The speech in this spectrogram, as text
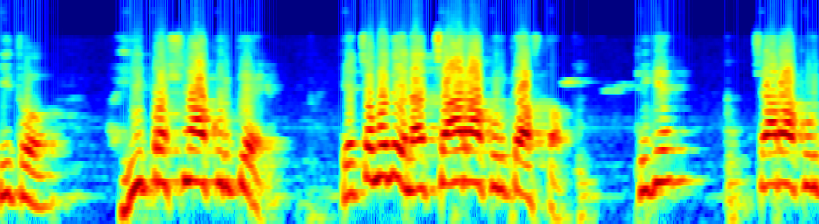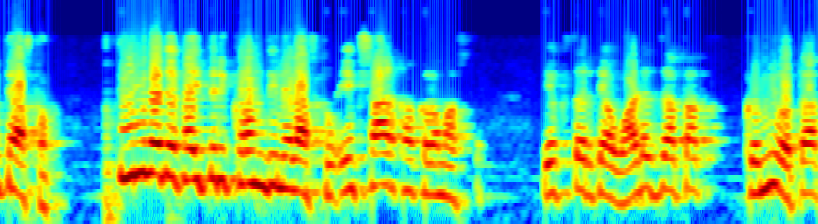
इथं ही प्रश्न आकृती आहे. याच्यामध्ये ना चार आकृत्या असतात. ठीक आहे? चार आकृत्या असतात. तीन मध्ये काहीतरी क्रम दिलेला असतो. एक सारखा क्रम असतो. एक तर त्या वाढत जातात कमी होतात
